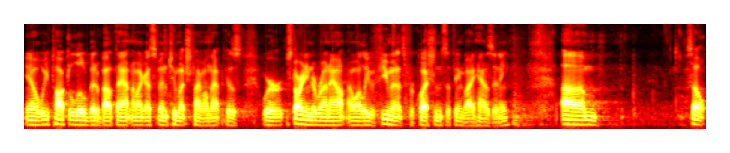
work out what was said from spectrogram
you know, we've talked a little bit about that, and I'm not going to spend too much time on that because we're starting to run out. And I want to leave a few minutes for questions if anybody has any. Um, so,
